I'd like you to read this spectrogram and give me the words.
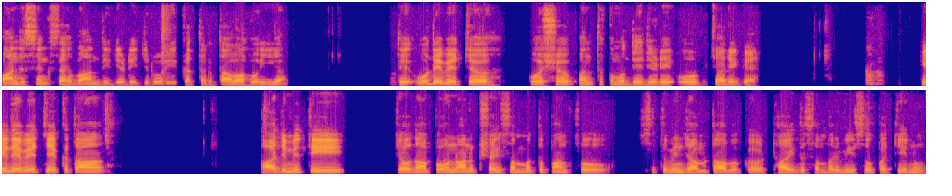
ਪੰਜ ਸਿੰਘ ਸਹਿਬਾਨ ਦੀ ਜਿਹੜੀ ਜ਼ਰੂਰੀ ਇਕੱਤਰਤਾ ਵਾ ਹੋਈ ਆ, ਤੇ ਉਹਦੇ ਵਿੱਚ ਕੁਝ ਪੰਥਕ ਮੁੱਦੇ ਜਿਹੜੇ ਉਹ ਵਿਚਾਰੇ ਗਏ। ਇਹਦੇ ਵਿੱਚ ਇੱਕ ਤਾਂ ਅੱਜ ਮਿਤੀ 14 ਪੋ ਨਾਨਕਸ਼ਾਹੀ ਸੰਮਤ 557 ਮੁਤਾਬਕ 28 ਦਸੰਬਰ 2025 ਨੂੰ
